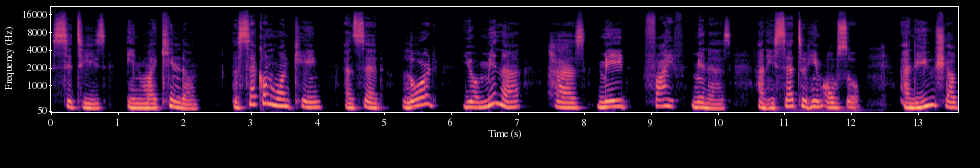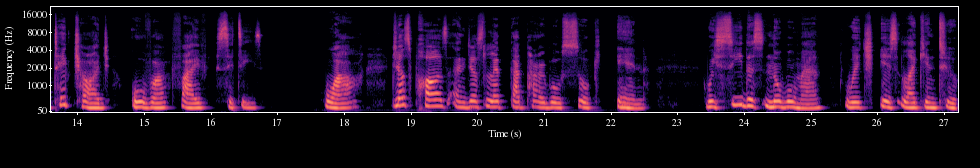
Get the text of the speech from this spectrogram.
cities in my kingdom. The second one came and said, Lord, your mina has made five minas. And he said to him also, And you shall take charge over five cities. Wow. Just pause and just let that parable soak in. We see this nobleman, which is likened to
